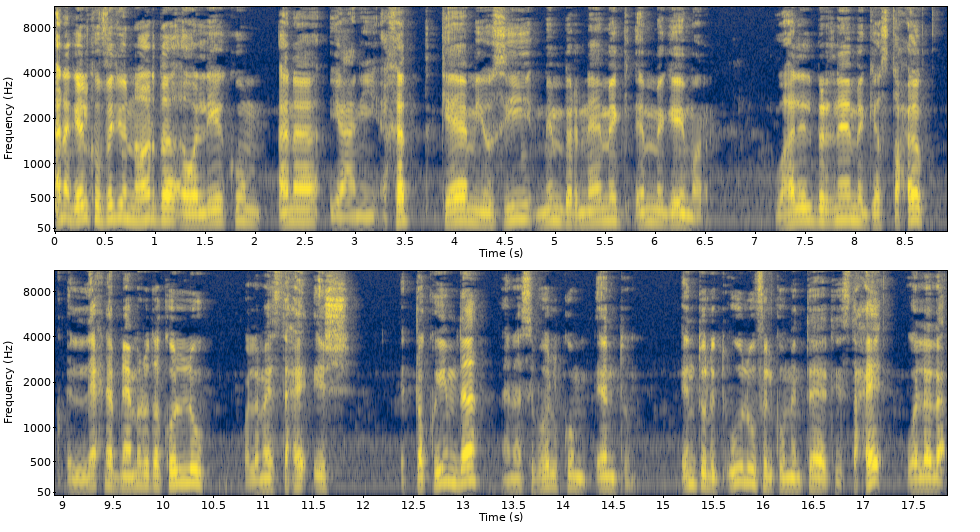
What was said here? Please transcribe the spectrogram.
أنا جاي لكم فيديو النهارده اوريكم أنا يعني اخدت كام UC من برنامج Mgamer وهل البرنامج يستحق اللي إحنا بنعمله ده كله ولا ما يستحقش التقييم ده أنا هسيبه لكم أنتم. أنتوا اللي تقولوا في الكومنتات يستحق ولا لأ.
